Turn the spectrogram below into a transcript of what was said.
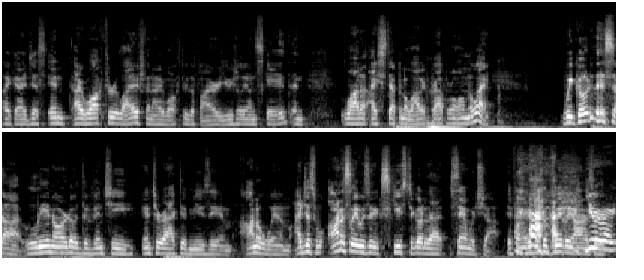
Like I just and I walk through life and I walk through the fire usually unscathed, and a lot of I step in a lot of crap along the way. We go to this uh, Leonardo da Vinci Interactive Museum on a whim. I just honestly it was an excuse to go to that sandwich shop. If I'm going to be completely honest, You with were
